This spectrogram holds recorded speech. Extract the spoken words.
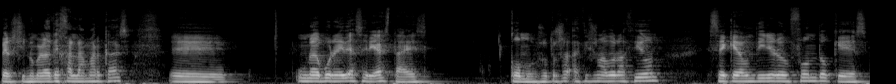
Pero si no me lo dejan las marcas, eh, una buena idea sería esta: es como vosotros hacéis una donación, se queda un dinero en fondo que es.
